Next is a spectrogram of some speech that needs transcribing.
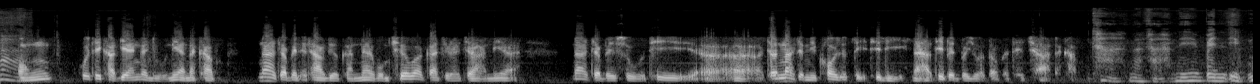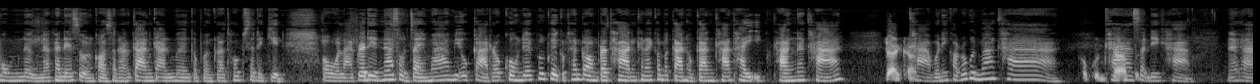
ค่ะของผู้ที่ขัดแย้งกันอยู่เนี่ยนะครับ น่าจะเป็นในทางเดียวกันแน่ผมเชื่อว่าการเจรจาเนี่ย น่าจะไปสู่ที่เอ่อเอ่อจะน่าจะมีข้อยุติที่ดีนะฮะที่เป็นประโยชน์ต่อประเทศชาตินะครับ ค่ะนะคะนี่เป็นอีกมุมหนึ่งนะคะในส่วนของสถานการณ์การเมืองกับผลกระทบเศรษฐกิจโอ้หลายประเด็นน่าสนใจมากมีโอกาสเราคงได้พูดคุยกับท่านรองประธานคณะกรรมการของการค้าไทยอีกครั้งนะคะได้ครับค่ะ วันนี้ขอบพระคุณมากค่ะขอบคุณคค่ะรับสวัสดีค่ะ นะคะ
